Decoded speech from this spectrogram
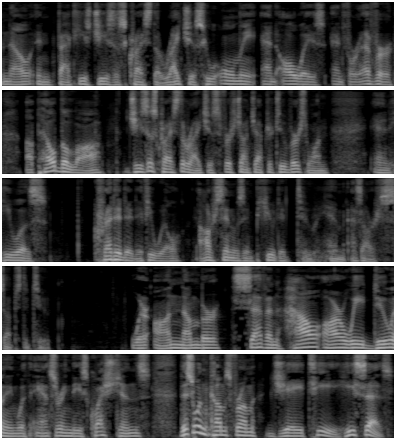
No, in fact, he's Jesus Christ, the righteous, who only and always and forever upheld the law. Jesus Christ, the righteous, First John chapter 2, verse 1. And he was credited, if you will. Our sin was imputed to him as our substitute. We're on number seven. How are we doing with answering these questions? This one comes from JT. He says,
